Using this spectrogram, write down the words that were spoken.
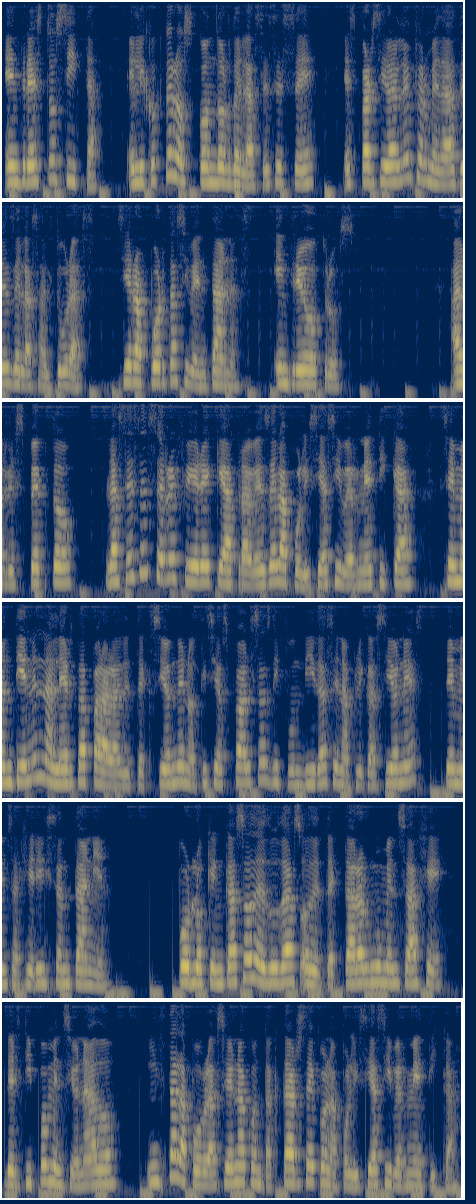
Entre estos cita, helicópteros Cóndor de la CCC esparcirán la enfermedad desde las alturas, cierra puertas y ventanas, entre otros. Al respecto, la CCC refiere que a través de la policía cibernética se mantiene en alerta para la detección de noticias falsas difundidas en aplicaciones de mensajería instantánea, por lo que en caso de dudas o detectar algún mensaje del tipo mencionado, insta a la población a contactarse con la policía cibernética.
